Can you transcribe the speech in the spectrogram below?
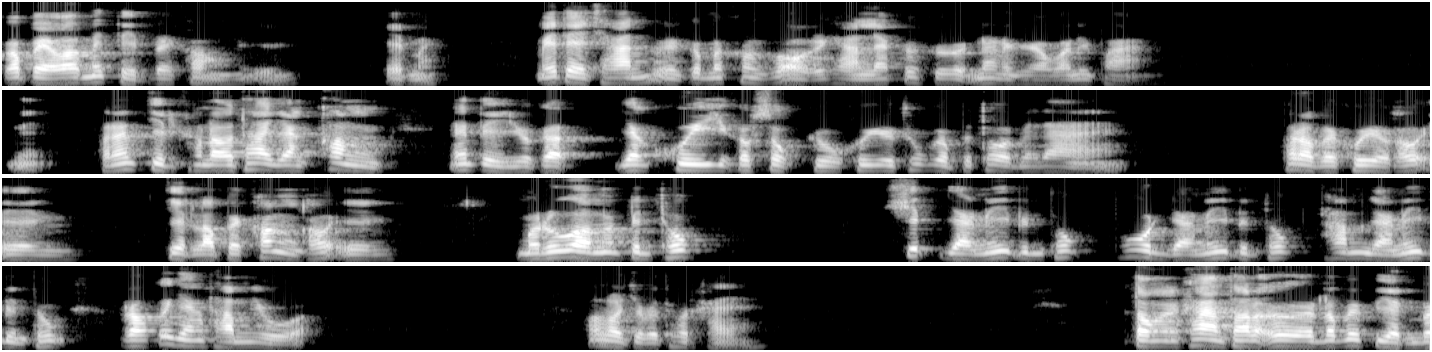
ก็แปลว่าไม่ติดไปข้องเองเห็นไหมไม่แต่ฌานอื่นก็ไม่ข้องก็ออกฌานแล้วก็คือนั่นคือวันิพานนี่เพราะนั้นจิตของเราถ้ายังคล่องยังติดอยู่กับยังคุยอยู่กับสุขอยู่คุยอยู่ทุกข์กับโทษไม่ได้ เพราะเราไปคุยกับเขาเอง จิตเราไปคล้องเขาเอง มารู้ว่ามันเป็นทุกข์คิดอย่างนี้เป็นทุกข์พูดอย่างนี้เป็นทุกข์ทำอย่างนี้เป็นทุกข์เราก็ยังทำอยู่เพราะเราจะไปโทษใครตรงกันข้ามถ้าเราเออเราไปเปลี่ยนไป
